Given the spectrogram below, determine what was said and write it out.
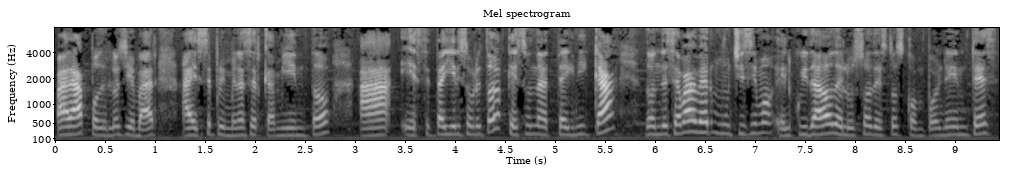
para poderlos llevar a ese primer acercamiento a este taller y sobre todo que es una técnica donde se va a ver muchísimo el cuidado del uso de estos componentes,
